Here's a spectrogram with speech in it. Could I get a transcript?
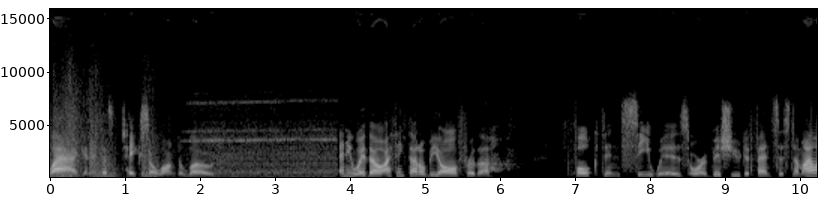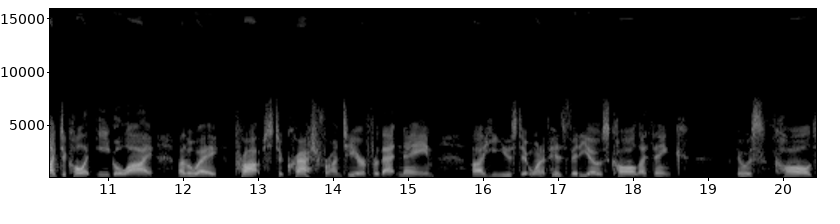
lag, and it doesn't take so long to load. Anyway, though, I think that'll be all for the Phoulkton CIWS, or Abishu Defense System. I like to call it Eagle Eye. By the way, props to Crash Frontier for that name. Uh, he used it in one of his videos called, I think, it was called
